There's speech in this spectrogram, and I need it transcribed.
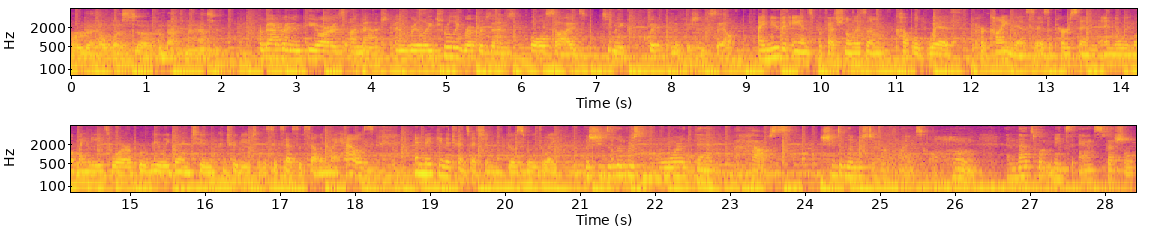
her to help us uh, come back to Manhasset. Her background in PR is unmatched and really truly represents all sides to make a quick and efficient sale. I knew that Ann's professionalism coupled with her kindness as a person and knowing what my needs were were really going to contribute to the success of selling my house and making the transmission go smoothly. But she delivers more than a house. She delivers to her clients a home and that's what makes Ann special.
